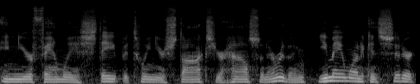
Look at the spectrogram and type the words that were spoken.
in your family estate between your stocks, your house, and everything. You may want to consider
